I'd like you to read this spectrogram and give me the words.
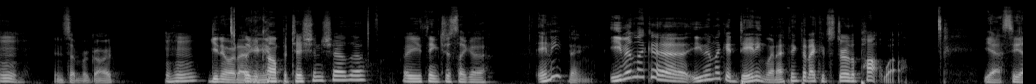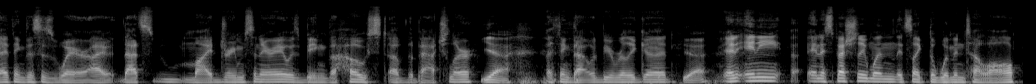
Mm. in some regard. Mhm. You know what I mean? like a competition show though or you think just like a Anything, even like a even like a dating one. I think that I could stir the pot well. Yeah, see, I think this is where I that's my dream scenario is being the host of The Bachelor. Yeah, I think that would be really good. yeah, And any and especially when it's like the women tell all.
